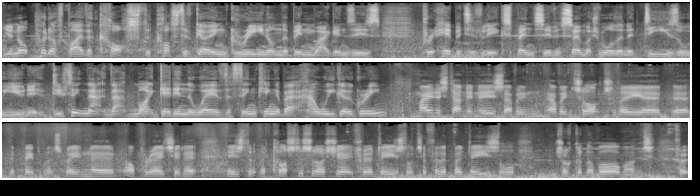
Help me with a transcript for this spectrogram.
You're not put off by the cost. The cost of going green on the bin wagons is prohibitively expensive and so much more than a diesel unit. Do you think that that might get in the way of the thinking about how we go green? My understanding is, having having talked to the uh, uh, the people that's been uh, operating it, is that the cost associated for a diesel to fill up a diesel truck at the moment for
